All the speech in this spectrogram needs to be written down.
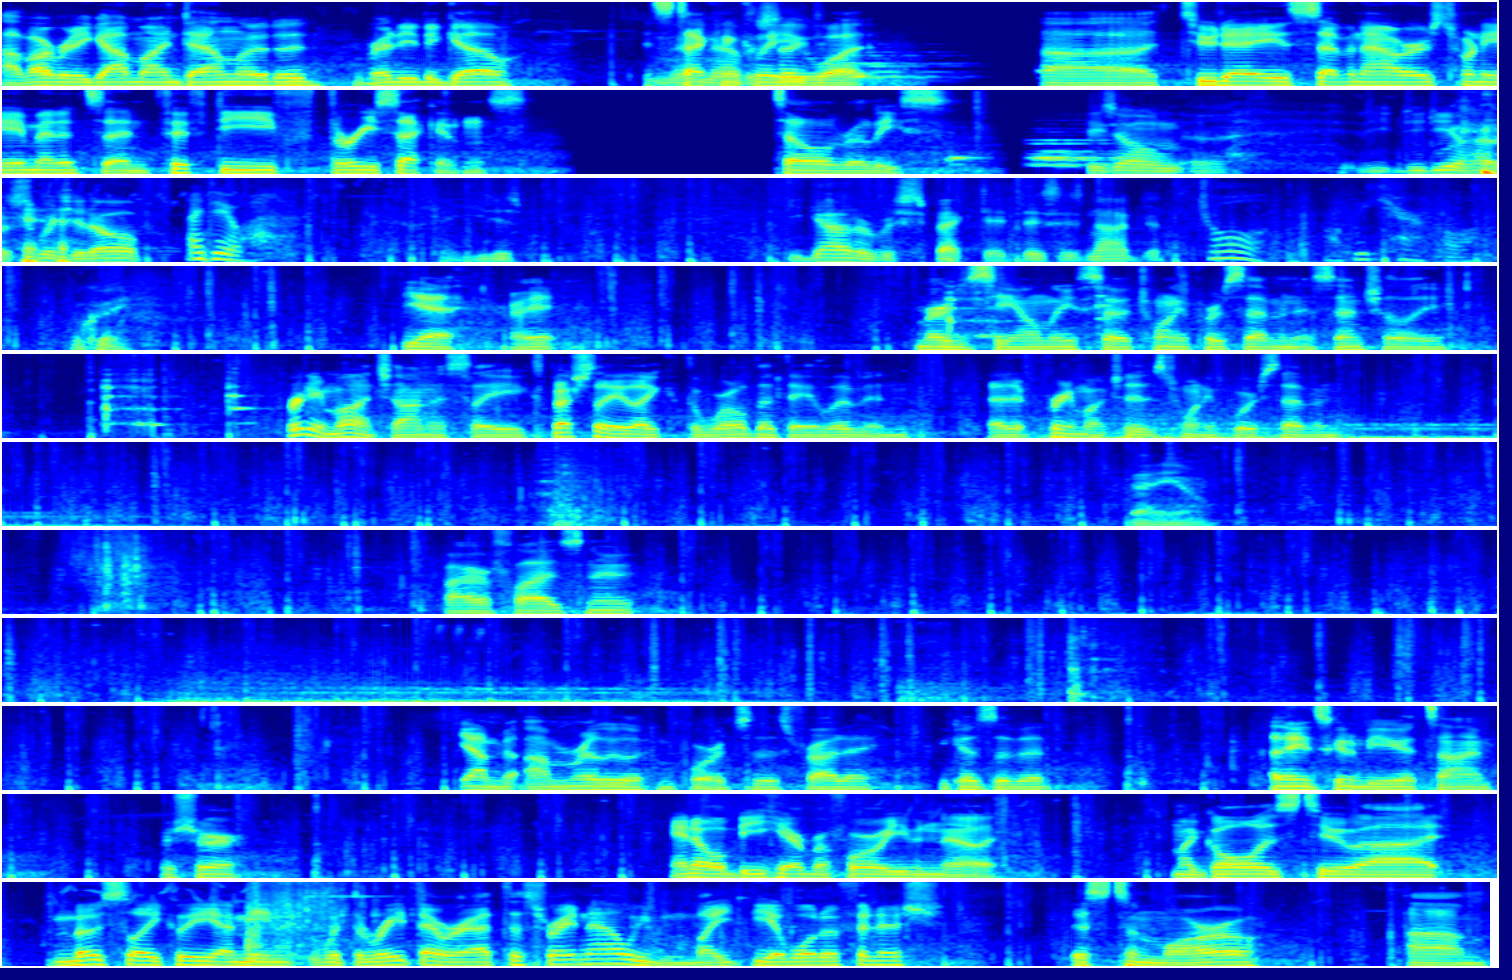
I've already got mine downloaded, ready to go. It's Now- now technically what? Uh, two days, seven hours, 28 minutes, and 53 seconds till release. He's on. Uh, do, do you know how to switch it off? I do. Okay, you just. You gotta respect it. This is not. Joel, I'll be careful. Okay. Yeah, right. Emergency only, so 24 7 essentially. Pretty much, honestly, especially like the world that they live in, that it pretty much is 24/7. Damn. Fireflies note. Yeah, I'm, I'm really looking forward to this Friday because of it. I think it's going to be a good time. For sure. And it will be here before we even know it. My goal is to, uh, most likely, I mean, with the rate that we're at this right now, we might be able to finish this tomorrow. Um,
